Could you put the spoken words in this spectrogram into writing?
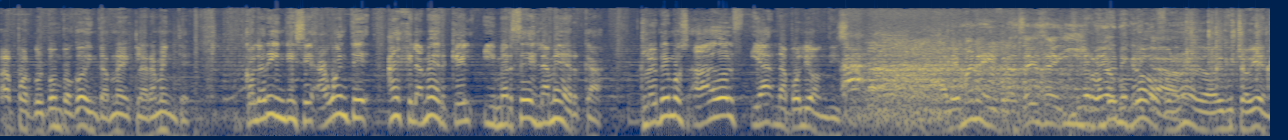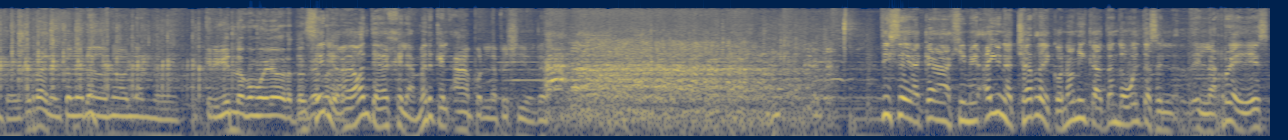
Ah, Por culpa un poco de internet, claramente. Colorín dice, aguante Angela Merkel y Mercedes la Merca. Clonemos a Adolf y a Napoleón, dice. Alemanes y franceses y Le rompió el micrófono. ¿no? hay mucho viento. Qué raro el Colorado no hablando. Escribiendo como el orto. ¿En serio? raro. ¿Aguante Angela Merkel? Ah, por el apellido, claro. Dice acá Jimé, hay una charla económica dando vueltas en, en las redes,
